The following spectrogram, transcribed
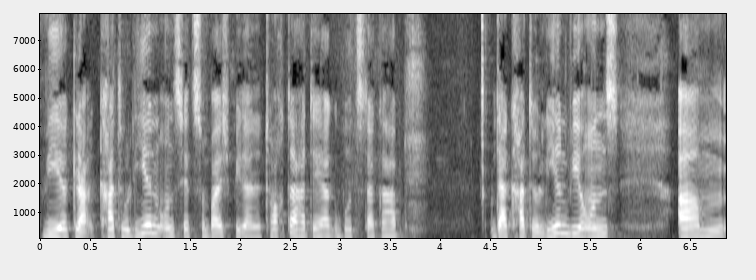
wir gratulieren uns jetzt zum Beispiel, deine Tochter hatte ja Geburtstag gehabt. Da gratulieren wir uns, ähm,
